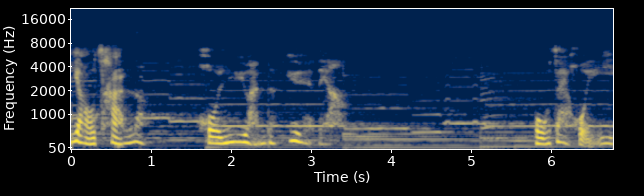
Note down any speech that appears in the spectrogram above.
咬残了浑圆的月亮。不再回忆，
